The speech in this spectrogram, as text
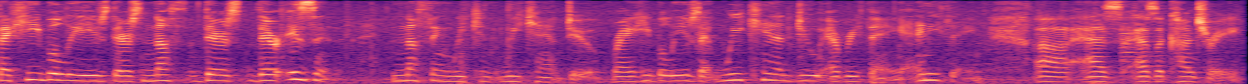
That he believes there's nothing, there's there isn't nothing we can we can't do right? He believes that we can't do everything anything uh, as as a country.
